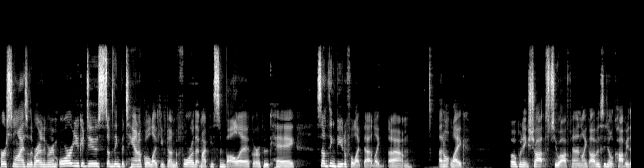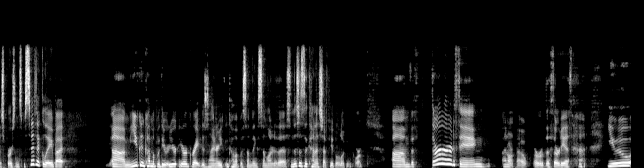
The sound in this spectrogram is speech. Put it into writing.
personalize with the bride and the groom, or you could do something botanical like you've done before that might be symbolic or a bouquet, something beautiful like that. Like, um, I don't like opening shops too often. Like, obviously, don't copy this person specifically, but um, you can come up with your, you're, you're a great designer. You can come up with something similar to this. And this is the kind of stuff people are looking for. Um, the third thing I don't know, or the 30th, you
